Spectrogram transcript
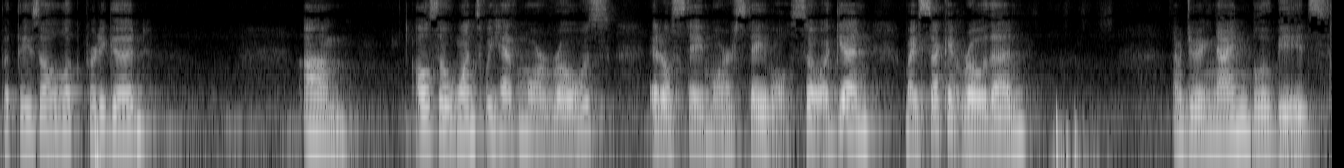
But these all look pretty good. Um, also, once we have more rows, it'll stay more stable. So again, my second row then, I'm doing nine blue beads,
